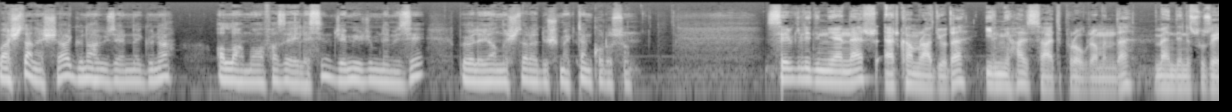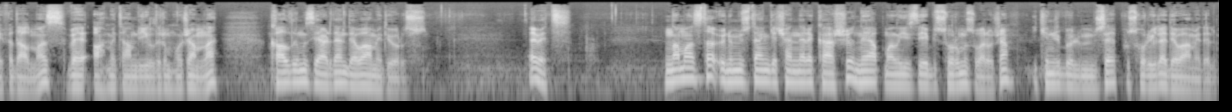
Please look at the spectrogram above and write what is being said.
baştan aşağı günah üzerine günah Allah muhafaza eylesin. Cemi cümlemizi böyle yanlışlara düşmekten korusun. Sevgili dinleyenler Erkam Radyo'da İlmihal Saati programında bendeniz Huzeyfe Dalmaz ve Ahmet Hamdi Yıldırım hocamla kaldığımız yerden devam ediyoruz. Evet, namazda önümüzden geçenlere karşı ne yapmalıyız diye bir sorumuz var hocam. İkinci bölümümüze bu soruyla devam edelim.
